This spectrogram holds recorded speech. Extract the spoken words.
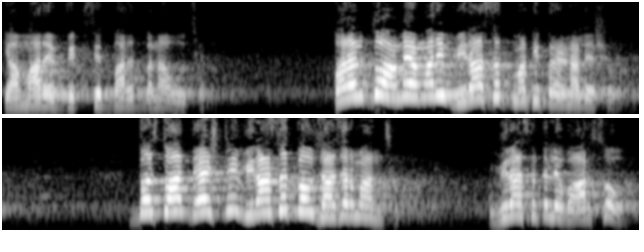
કે અમારે વિકસિત ભારત બનાવવું છે. પરંતુ અમે અમારી વિરાસતમાંથી પ્રેરણા લેશું. દોસ્તો, આ દેશની વિરાસત બહુ જાજરમાન છે. વિરાસત એટલે વારસો.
